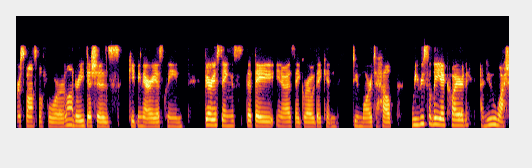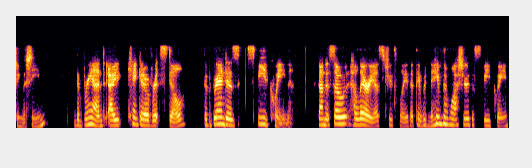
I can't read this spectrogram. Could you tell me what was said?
responsible for laundry, dishes, keeping their areas clean, various things that they, you know, as they grow, they can do more to help. We recently acquired a new washing machine. The brand, I can't get over it still. The brand is Speed Queen. Found it so hilarious, truthfully, that they would name the washer the Speed Queen.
